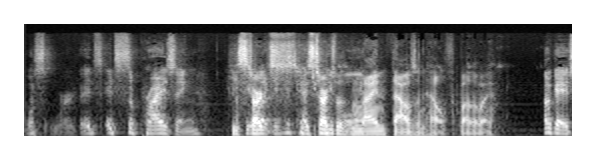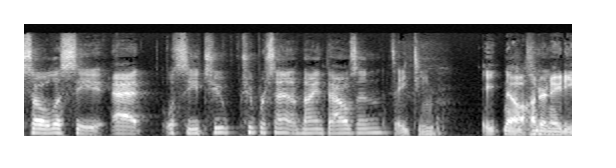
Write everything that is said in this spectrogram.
What's the word? It's it's surprising. He feel like it starts. could he catch starts with people up. nine thousand health. By the way, Okay, so let's see. At let's see, two two percent of nine thousand. it's eighteen. Eight. No, 18. 180.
